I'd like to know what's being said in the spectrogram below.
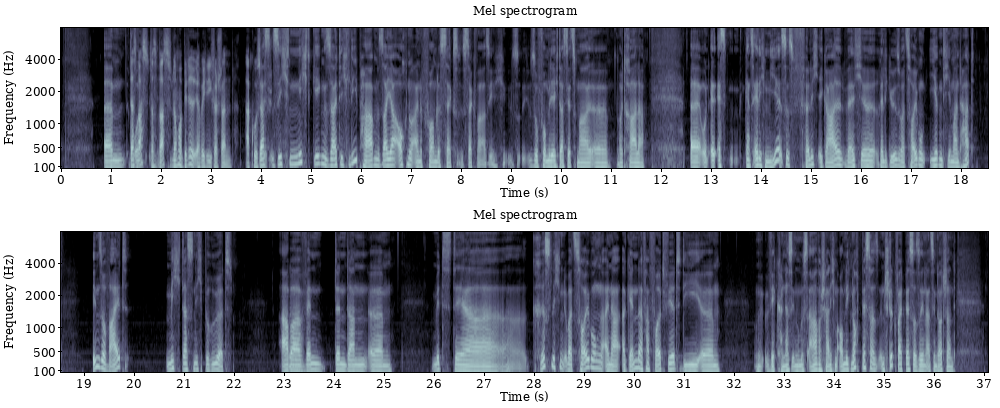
Ähm, das was? Das was? Nochmal bitte, habe ich nicht verstanden. Akustisch. Das sich nicht gegenseitig lieb haben sei ja auch nur eine Form des Sex, ist da quasi. So, so formuliere ich das jetzt mal äh, neutraler. Äh, und es, ganz ehrlich, mir ist es völlig egal, welche religiöse Überzeugung irgendjemand hat, insoweit mich das nicht berührt. Aber ja. wenn denn dann ähm, mit der christlichen Überzeugung einer Agenda verfolgt wird, die ähm, wir können das in den USA wahrscheinlich im Augenblick noch besser, ein Stück weit besser sehen als in Deutschland,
